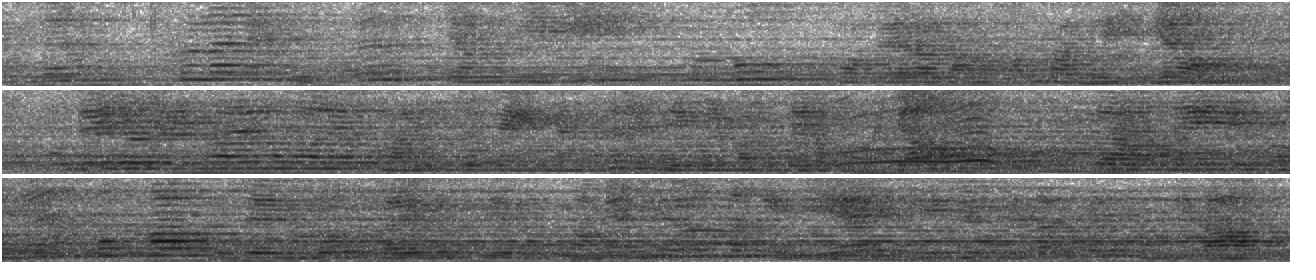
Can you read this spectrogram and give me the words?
꽃은 클레멘티스, 양귀비, 수국, 거베라, 남청가지이며 부재료를 사용하여 다리 쪽에 있는 큰 링을 만들었으며 그 안에서는 꽃과 부재료로 자유롭지 못함을 표현하기 위해 링을 제작했습니다.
